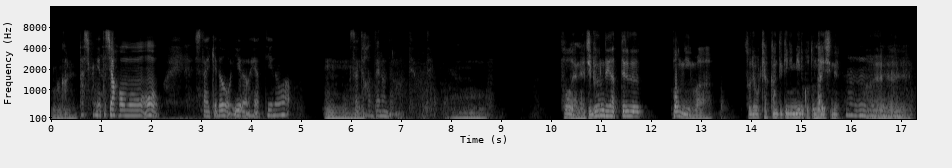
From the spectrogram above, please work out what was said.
うんわかる。確かに私は訪問をしたいけど、ユーナの部屋っていうのは、うんそれと反対なんだなって思って。うんそうだよね。自分でやってる本人は、それを客観的に見ることないしね。うんうんへうんうんえ。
